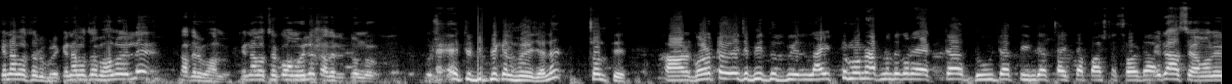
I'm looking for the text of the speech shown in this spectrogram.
কেনা বেচার উপরে। কেনা বেচা ভালো হলে তাদের ভালো। কেনা বেচা কম হলে তাদের জন্য একটু ডিফিকাল্ট হয়ে যায় না? চলতে। আর ঘরে তো এই যে বিদ্যুৎ বিল লাইট তো মনে হয় আপনাদের ঘরে একটা দুইটা তিনটা চারটা পাঁচটা ছয়টা? এটা আছে আমাদের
